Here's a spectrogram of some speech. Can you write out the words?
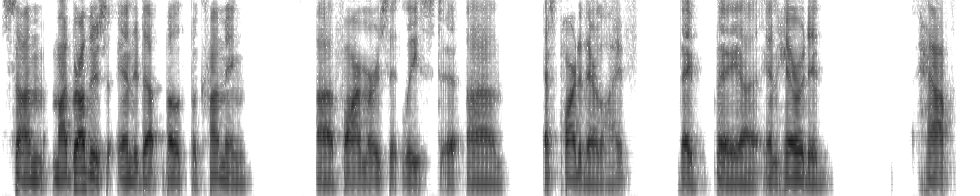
some, my brothers ended up both becoming uh, farmers, at least uh, uh as part of their life. They, they uh, inherited half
